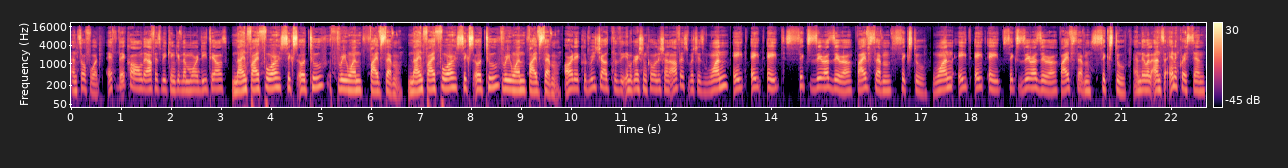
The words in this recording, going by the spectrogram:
and so forth. If they call the office, we can give them more details. 954 602 3157. 954 602 3157. Or they could reach out to the Immigration Coalition office, which is 1 888 600 5762. 1 888 600 5762. And they will answer any question.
